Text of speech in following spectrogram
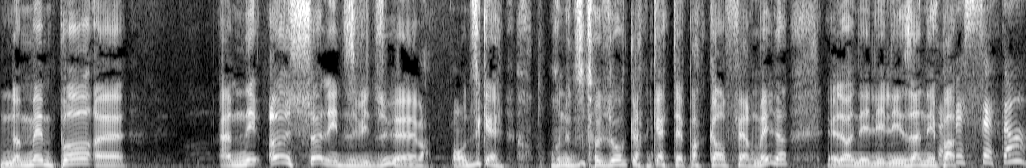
n'a même pas euh, amené un seul individu. euh, bon, on dit que, on nous dit toujours que l'enquête n'est pas encore fermée, là. Et là, on est, les, les années Ça passent. fait sept ans.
